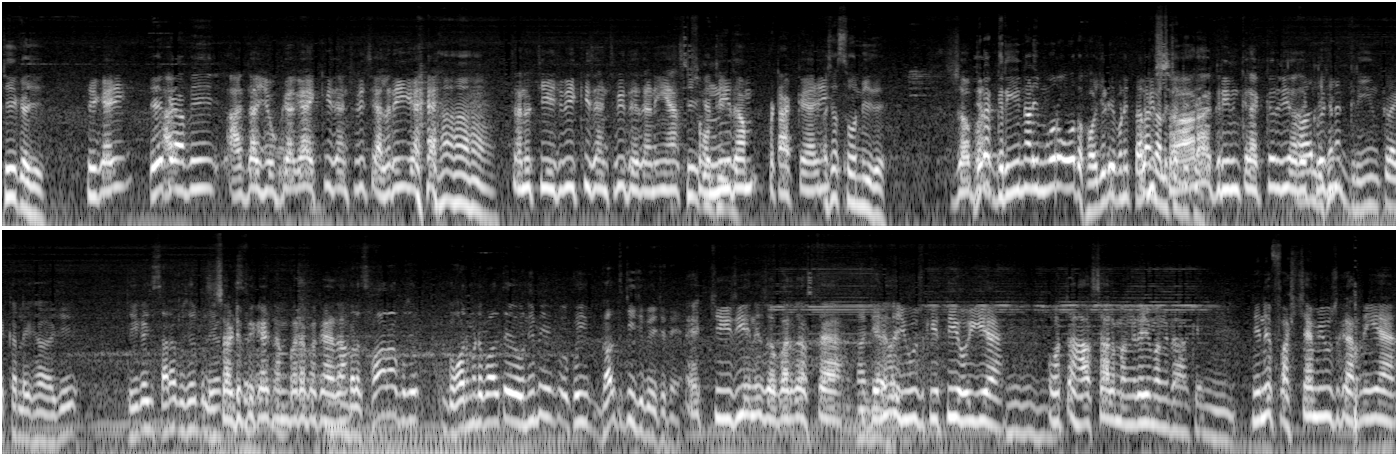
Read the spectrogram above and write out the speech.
ਠੀਕ ਹੈ ਜੀ। ਠੀਕ ਹੈ ਜੀ। ਇਹ ਕਿਹਾ ਵੀ ਅੱਜ ਦਾ ਯੁੱਗ ਹੈਗਾ 21 ਸੈਂਚੁਰੀ ਚੱਲ ਰਹੀ ਹੈ। ਹਾਂ ਹਾਂ ਹਾਂ। ਤੁਹਾਨੂੰ ਚੀਜ਼ ਵੀ 21 ਸੈਂਚੁਰੀ ਦੇ ਦੇਣੀ ਹੈ, ਸੋਨੀ ਦਾ ਪਟਾਕਾ ਹੈ ਜੀ। ਅੱਛਾ ਸੋਨੀ ਦੇ। ਜਿਹੜਾ ਗ੍ਰੀਨ ਵਾਲੀ ਮੋਹਰ ਉਹ ਦਿਖਾਓ ਜਿਹੜੀ ਆਪਣੀ ਪਹਿਲਾਂ ਗੱਲ ਚੱਲੀ ਸਾਰਾ ਗ੍ਰੀਨ ਕਰੈਕਰ ਜੀ ਆ ਆ ਦੇਖੋ ਜੀ। ਨਾ ਗ੍ਰੀਨ ਕ੍ਰੈਕਰ ਲਿਖਿਆ ਹੋਇਆ ਜੀ। ਠੀਕ ਹੈ ਜੀ ਸਾਰਾ ਕੁਝ ਇਹ ਲਿਖਿਆ ਸਰਟੀਫਿਕੇਟ ਨੰਬਰ ਹੈ ਬਕਾਇਦਾ। ਨੰਬਰ ਸਾਰਾ ਕੁਝ ਗਵਰਨਮੈਂਟ ਵੱਲ ਤੇ ਉਹ ਨਹੀਂ ਵੀ ਕੋਈ ਗਲਤ ਚੀਜ਼ ਵੇਚਦੇ ਆ। ਇਹ ਚੀਜ਼ ਹੀ ਨਹੀਂ ਜ਼ਬਰਦਸਤ ਹੈ ਜਿਹਨੇ ਹਾਂਜੀ। ਯੂਜ਼ ਕੀਤੀ ਹੋਈ ਹੈ ਉਹ ਤਾਂ ਹਰ ਸਾਲ ਮੰਗਦਾ ਹੀ ਮੰਗਦਾ ਆ ਕੇ। ਜਿਹਨੇ ਫਸਟ ਟਾਈਮ ਯੂਜ਼ ਕਰਨੀ ਹੈ।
